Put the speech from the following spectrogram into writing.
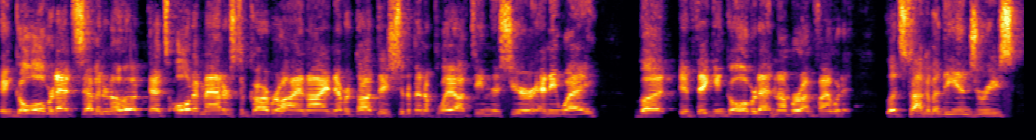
and go over that seven and a hook. That's all that matters to Carver High and I. I never thought they should have been a playoff team this year anyway. But if they can go over that number, I'm fine with it. Let's talk about the injuries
